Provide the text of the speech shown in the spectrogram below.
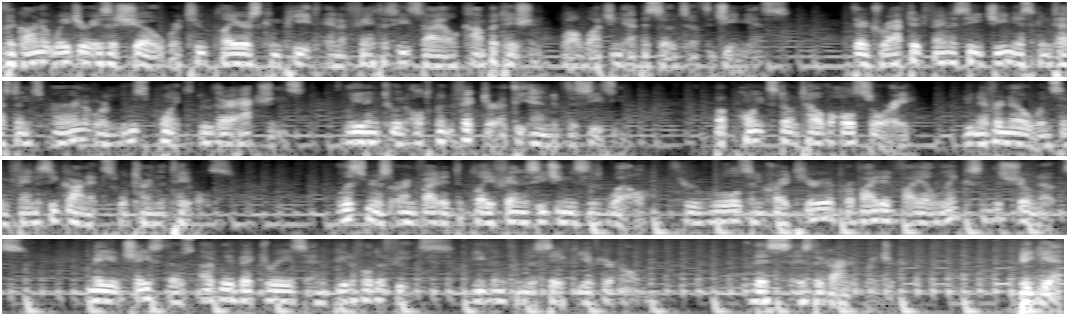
The Garnet Wager is a show where two players compete in a fantasy style competition while watching episodes of The Genius. Their drafted fantasy genius contestants earn or lose points through their actions, leading to an ultimate victor at the end of the season. But points don't tell the whole story. You never know when some fantasy garnets will turn the tables. Listeners are invited to play Fantasy Genius as well, through rules and criteria provided via links in the show notes. May you chase those ugly victories and beautiful defeats, even from the safety of your home. This is the Garnet Wager. Begin.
